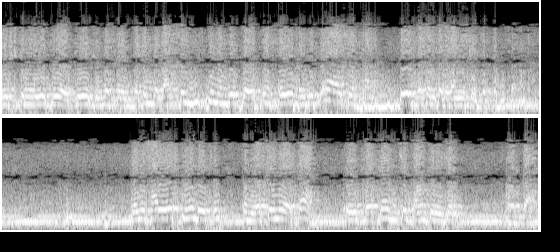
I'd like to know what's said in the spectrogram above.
لسٹ کی نیت یہ ہوتی ہے کہ بس بٹن دباتے ہیں جس کی منزل پہ ہوتے ہیں صحیح منزل پہ آئے ایسے ایک بٹن کو دبانے سے اوپر پہنچانا میں نے ساری لسٹ نہیں دیکھی، تو موقع میں ہوتا ہے۔ ایک ہوتا ہے نیچے پاؤں کے نیچے ہوتا ہے۔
